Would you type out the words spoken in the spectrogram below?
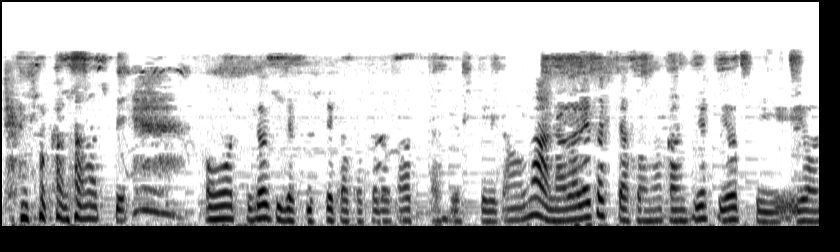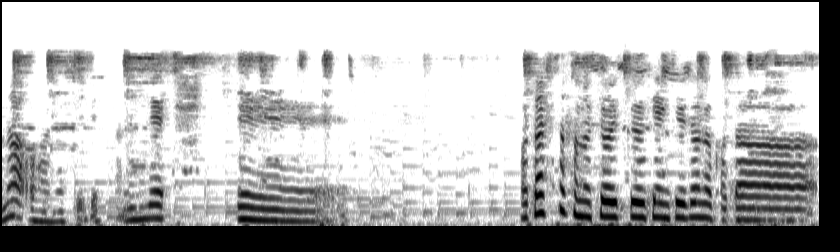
てるのかなって思ってドキドキしてたところがあったんですけれども、まあ流れとしてはそんな感じですよっていうようなお話でしたね。で、えー、私とその教育研究所の方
